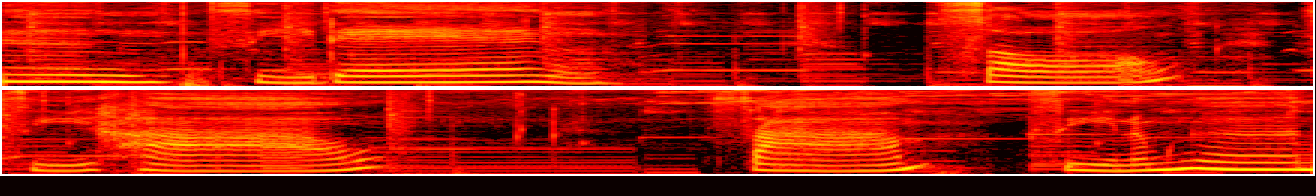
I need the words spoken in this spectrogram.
1. สีแดง 2. สีขาว 3. สีน้ำเงิน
